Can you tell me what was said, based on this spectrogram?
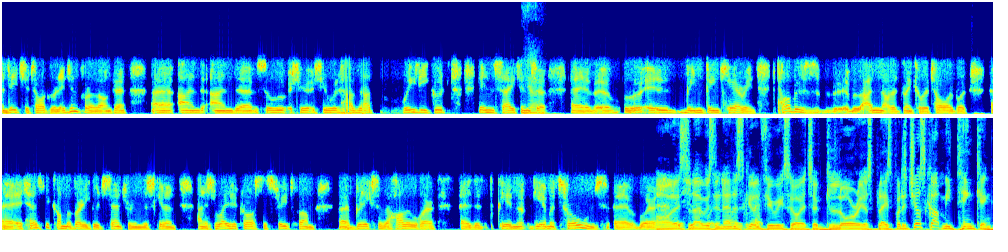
Indeed, she taught religion for a long time, uh, and and uh, so she she would have that really good insight into uh, being being caring. The pub is I'm not a drinker at all, but uh, it has become a very good centre in the Skillen, and it's right across the street from uh, Blakes of the Hollow, where uh, the Game, Game of Thrones. Uh, where Oh, listen, I was in Enniskillen a few weeks ago. It's a glorious place, but it just got me thinking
